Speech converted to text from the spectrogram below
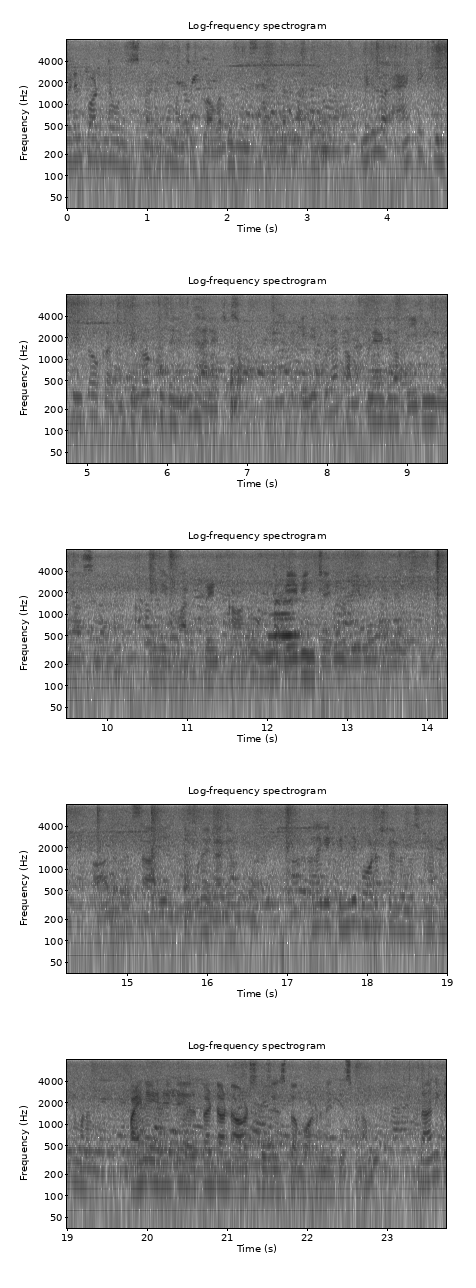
మిడిల్ పార్ట్ అంతా కూడా చూసుకున్నట్టయితే మంచి ఫ్లవర్ డిజైన్స్ మిడిల్లో యాంటిక్ ప్రింటింగ్తో ఒక పికాక్ డిజైన్ అనేది హైలైట్ చేసుకున్నాం ఇది కూడా కంప్లీట్గా వీవింగ్లోనే వస్తుంది. ఇది ప్రింట్ కాదు ఓన్లీ వీవింగ్ జరీ వీవింగ్లోనే వస్తుంది. ఆల్ ఓవర్ శారీ అంతా కూడా ఇలాగే ఉంటుంది. అలాగే కింది బార్డర్ స్టైల్లో చూసుకున్నట్టయితే మనం పైన ఏదైతే ఎలిఫెంట్ అండ్ ఆర్ట్స్ డిజైన్స్తో బార్డర్ అనేది తీసుకున్నాము దానికి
